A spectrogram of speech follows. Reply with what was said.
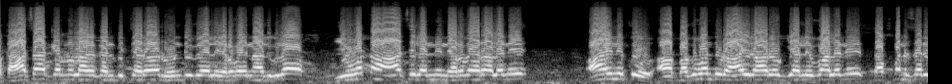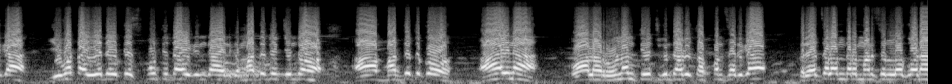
ఒక ఆశాకిరణలాగా కనిపించారో రెండు వేల ఇరవై నాలుగులో యువత ఆశలన్నీ నెరవేరాలని ఆయనకు ఆ భగవంతుడు ఆయుర ఆరోగ్యాలు ఇవ్వాలని తప్పనిసరిగా యువత ఏదైతే స్ఫూర్తిదాయకంగా ఆయనకు మద్దతు ఇచ్చిందో ఆ మద్దతుకు ఆయన వాళ్ళ రుణం తీర్చుకుంటాడు తప్పనిసరిగా. ప్రజలందరి మనసుల్లో కూడా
